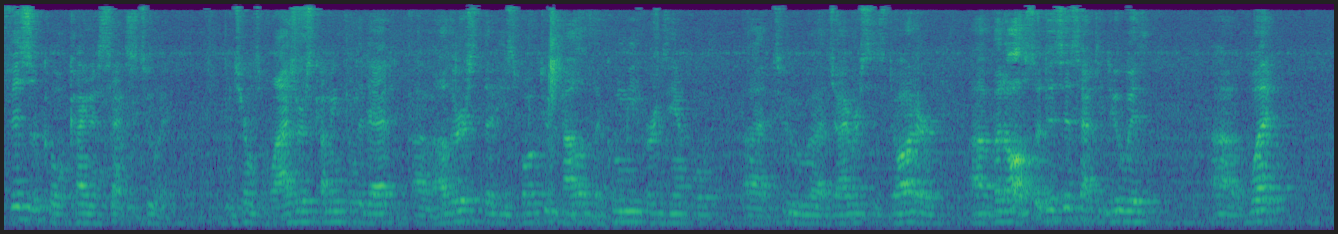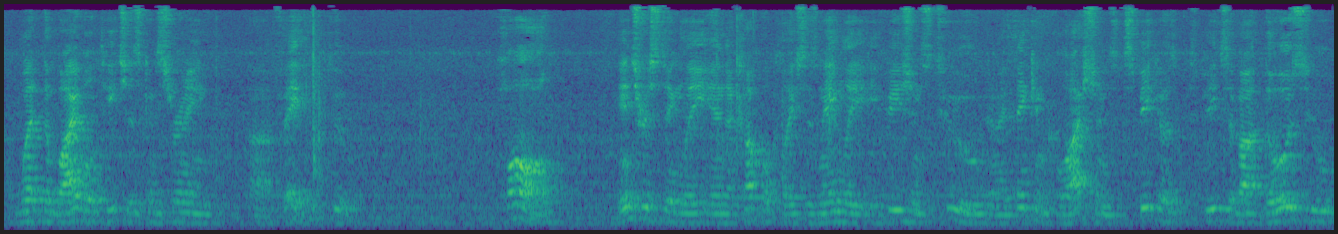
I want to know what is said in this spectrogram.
physical kind of sense to it. In terms of Lazarus coming from the dead, um, others that he spoke to, Talitha Kumi, for example, uh, to uh, Jairus' daughter. Uh, but also, does this have to do with uh, what what the Bible teaches concerning uh, faith too. Paul, interestingly, in a couple places, namely Ephesians 2 and I think in Colossians, speak of, speaks about those who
